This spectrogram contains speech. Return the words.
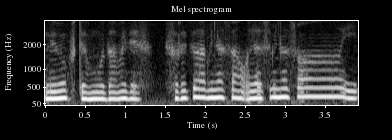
眠くてもうダメです。それでは皆さんおやすみなさい。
